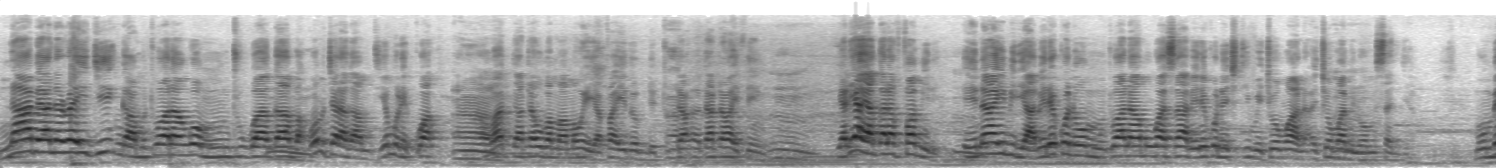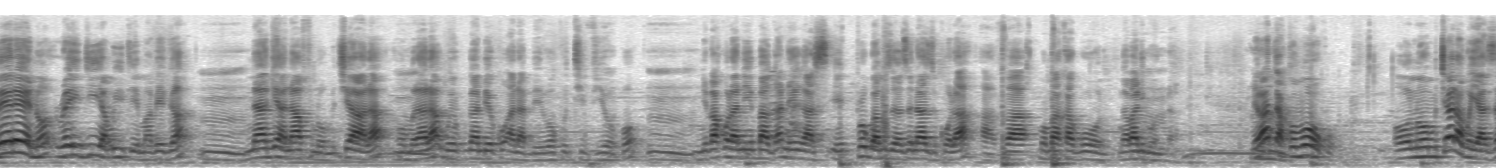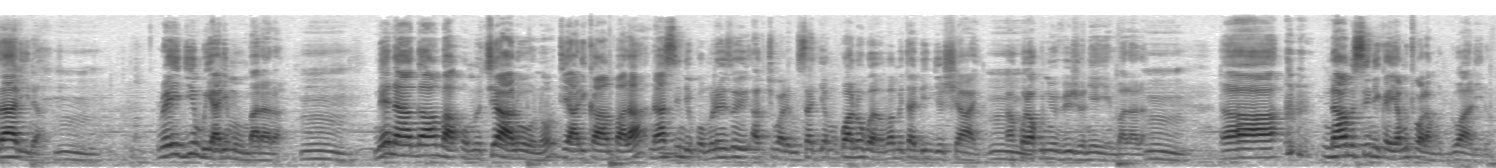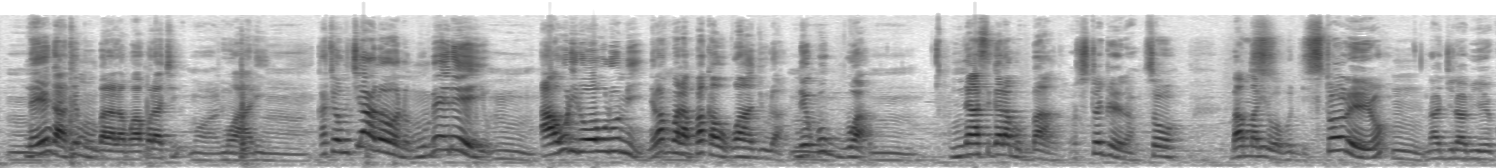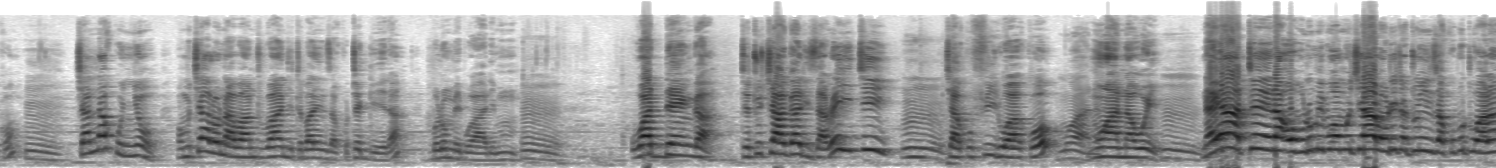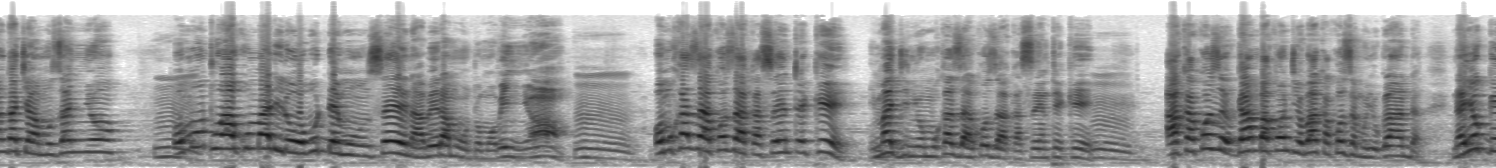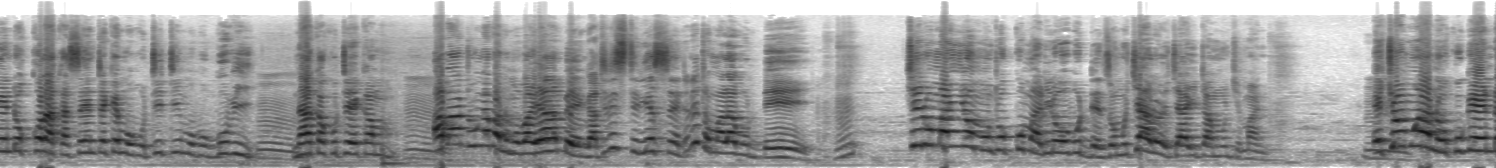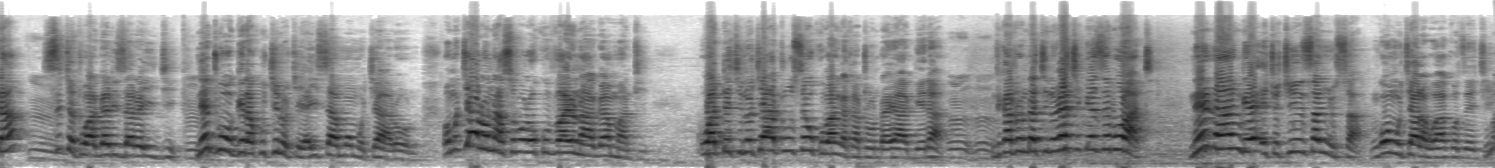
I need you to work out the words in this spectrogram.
N'abeera ne raigi ng'amutwala ng'omuntu gw'agamba kuba omukyala agamba nti ye mulekwa. Oba taatawo ba maama we yafa either of the two, ta- taata we i think. Yali ayagala famire enaayimirya abeereko n'omuntu anaamuwasa abeereko n'ekitiibwa eky'omwami n'omusajja. Mu mbeera eno raigi yamuyita emabega nagenda nafuna omukyala omulala gwenkugambyeko anabel woku tv okwo ne bakola nembaga naye nga eh, programu zino zona zikola ava mu maka gono nga bali bonna. Ne batakoma okwo ono omukyala bwe yazaalira ragimbu yali mu mbalala. Naye n'agamba omukyala ono nti ali kampala n'asindika omulenzi oyo actually musajja mukwano gwange bamwita dj shai akola ku new vision eyo embalala. Ah, n'amusindika yamutwala mu ddwaliro. Naye ng'ate mu mbalala mwakola ki? Mwali. Mm. kati omukyala ono mu mbeera eyo awulira obulumi ne bakola paka okwanjula ne kuggwa. N'asigala mu bbanga. Okitegeera. So bamumalira obudde. sitole eyo Mm. nagirabyeko. Mm, kyannaku nnyo omukyalo ono abantu bangi tebayinza kutegeera bulumi bwalimu. Mm, wadde nga tetukyagaliza reigi mm. kyakufiirwako Mwana. we. Mm. naye ate era obulumi bw'omukyalo oli tetuyinza kubutwala nga kyamuzannyo Mm. Omuntu akumalira obudde mu nsi eno abeera muntu mubi nnyo Mm, omukazi akoze akasente ke imagini omukazi akoze akasente ke mm. akakoze gambako nti oba akakoze mu uganda naye ogenda okukola akasente ke mu butiti mu bugubi Mm. n'akakuteekamu abantu nga bano mubayambe nga tirisiti lyesente netomala budde Hmm? kiruma nnyo omuntu okukumalira obudde nze omukyalo oyo kyayitamu nkimanyi. Ekyomwana okugenda si kyetwagaliza reigi naye twogera ku kino kyeyayisaamu omukyalo ono. Omukyalo ono asobola okuvaayo n'agamba nti wadde kino kyatuusewo kubanga katonda yagera nti katonda kino yakigeze bw'ati. Naye nange ekyo kinsanyusa ng'omukyala bwakoze eki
